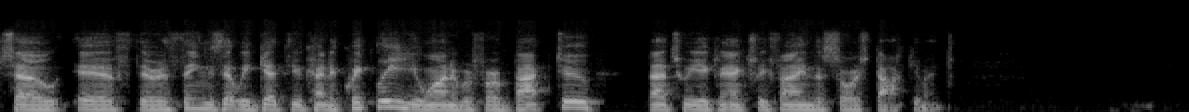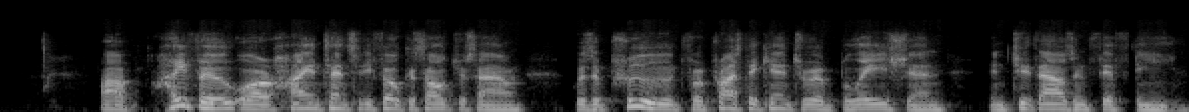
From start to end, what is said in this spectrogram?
So if there are things that we get through kind of quickly, you want to refer back to, that's where you can actually find the source document. Uh, HIFU, or high intensity focus ultrasound, was approved for prostate cancer ablation in 2015.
